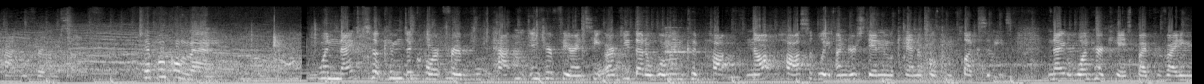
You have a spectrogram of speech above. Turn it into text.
patent for himself. Typical men. When Knight took him to court for patent interference, he argued that a woman could po not possibly understand the mechanical complexities. Knight won her case by providing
